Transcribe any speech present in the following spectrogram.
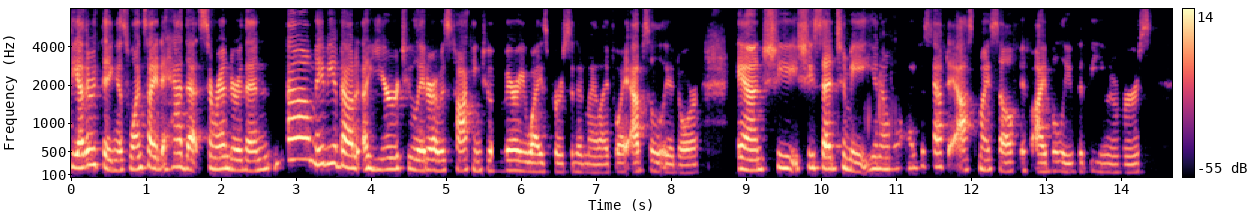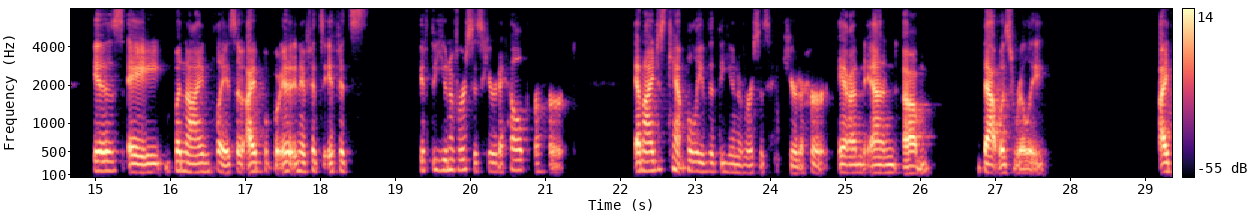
the other thing is, once I had that surrender, then oh, maybe about a year or two later, I was talking to a very wise person in my life who I absolutely adore, and she she said to me, you know, I just have to ask myself if I believe that the universe is a benign place. I and if it's if it's if the universe is here to help or hurt and I just can't believe that the universe is here to hurt. And and um, that was really I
